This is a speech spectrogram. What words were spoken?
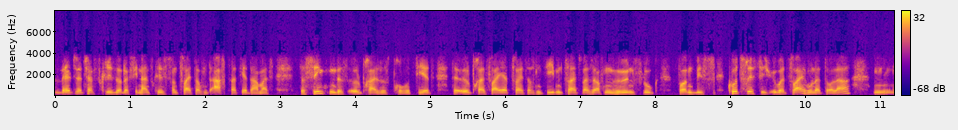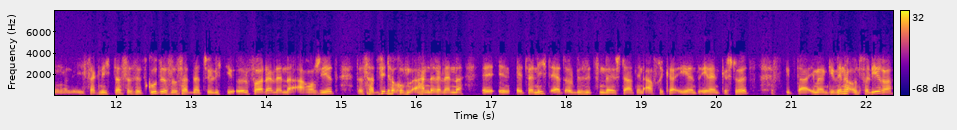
Weltwirtschaftskrise oder Finanzkrise von 2008 hat ja damals das Sinken des Ölpreises provoziert. Der Ölpreis war ja 2007 zeitweise auf einem Höhenflug von bis kurzfristig über 200 Dollar. Hm, ich sage nicht, dass das jetzt gut ist. Das hat natürlich die Ölförderländer arrangiert. Das hat wiederum andere Länder, äh, etwa nicht Erdöl besitzende Staaten in Afrika, eher ins Elend gestürzt. Es gibt da immer Gewinner und Verlierer.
